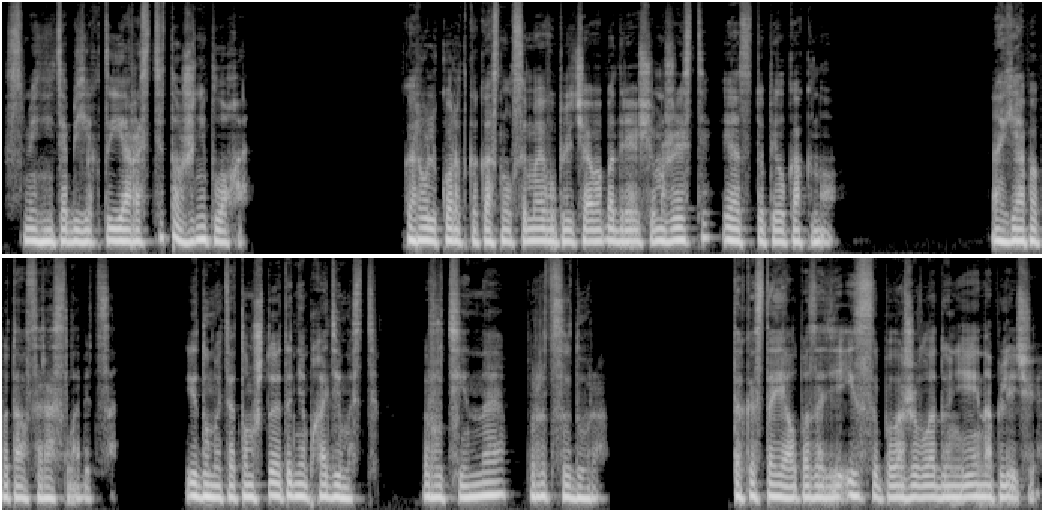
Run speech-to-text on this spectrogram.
сменить объекты ярости тоже неплохо. Король коротко коснулся моего плеча в ободряющем жесте и отступил к окну. А я попытался расслабиться и думать о том, что это необходимость. Рутинная процедура. Так и стоял позади Иссы, положив ладони ей на плечи.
